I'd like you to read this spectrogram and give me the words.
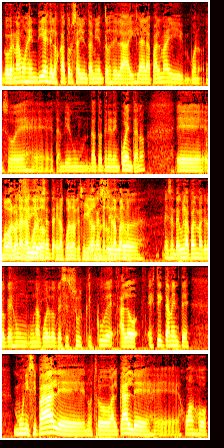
gobernamos en 10 de los 14 ayuntamientos de la isla de La Palma y bueno, eso es eh, también un dato a tener en cuenta, ¿no? Eh, ¿Cómo valora el acuerdo, el acuerdo al que se llegó en Santa Cruz de La Palma? En Santa Cruz de La Palma creo que es un, acuerdo que se suscribe a lo estrictamente municipal. Eh, nuestro alcalde, eh, Juanjo,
